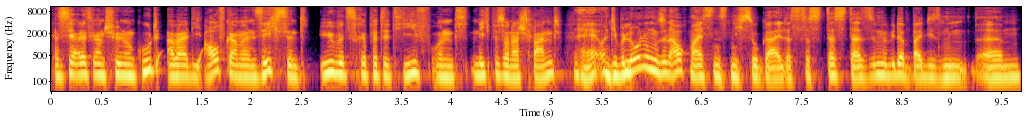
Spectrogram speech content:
Das ist ja alles ganz schön und gut, aber die Aufgaben an sich sind übelst repetitiv und nicht besonders spannend. Äh, Und die Belohnungen sind auch meistens nicht so geil. Das, das, das, da sind wir wieder bei diesem, ähm,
